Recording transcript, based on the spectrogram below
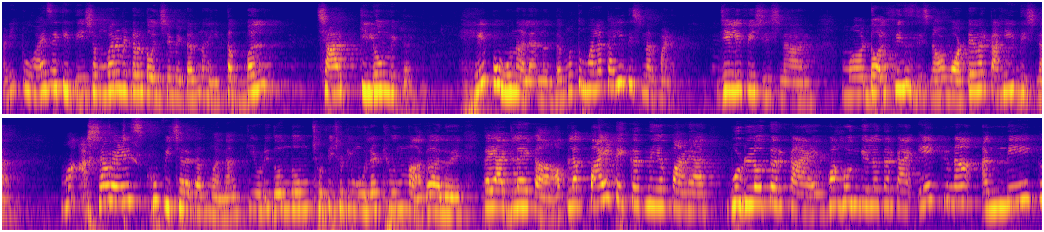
आणि पोहायचे किती? शंभर मीटर दोनशे मीटर नाही तब्बल चार किलोमीटर. हे पोहून आल्यानंतर मग तुम्हाला काही दिसणार पाण्यात. जेलीफिश दिसणार मग डॉल्फिन्स दिसणार वॉट एव्हर काही दिसणार. मग अशा वेळेस खूप विचार येतात मनात की एवढी दोन दोन छोटी छोटी मुलं ठेवून मागं आलोय. काही अडलंय का? आपला पाय टेकत नाहीये पाण्यात. बुडलो तर काय? वाहून गेलो तर काय? एक ना अनेक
